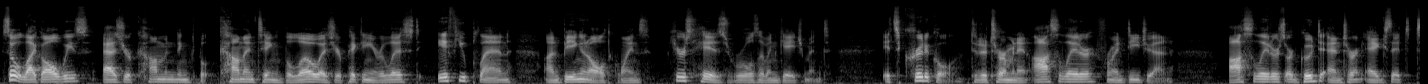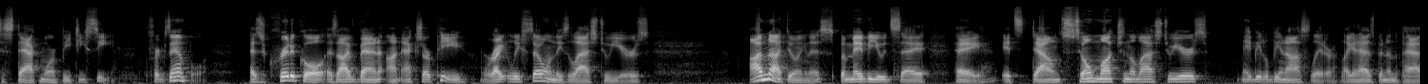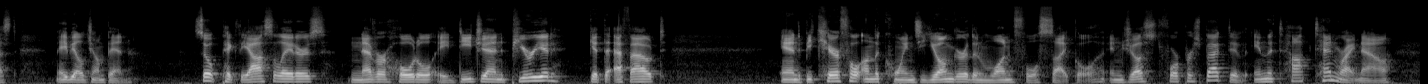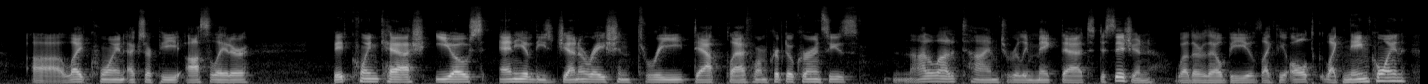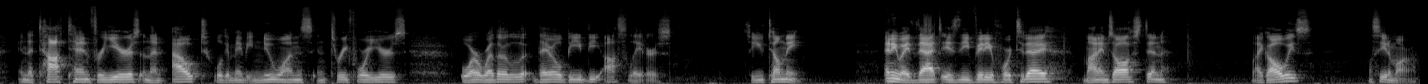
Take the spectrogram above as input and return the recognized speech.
So, like always, as you're commenting, commenting below as you're picking your list, if you plan on being in altcoins, here's his rules of engagement. It's critical to determine an oscillator from a degen. Oscillators are good to enter and exit to stack more BTC. For example, as critical as I've been on XRP, rightly so in these last two years, I'm not doing this, but maybe you would say, hey, it's down so much in the last two years, maybe it'll be an oscillator like it has been in the past. Maybe I'll jump in. So pick the oscillators, never hodl a degen period, get the F out, and be careful on the coins younger than one full cycle. And just for perspective, in the top 10 right now, uh, Litecoin, XRP, Oscillator, Bitcoin Cash, EOS, any of these Generation 3 DApp platform cryptocurrencies, not a lot of time to really make that decision whether they'll be like the alt like Namecoin in the top 10 for years and then out. We'll get maybe new ones in 3 4 years or whether they'll be the oscillators. So you tell me. Anyway that is the video for today. My name's Austin. Like always I'll see you tomorrow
